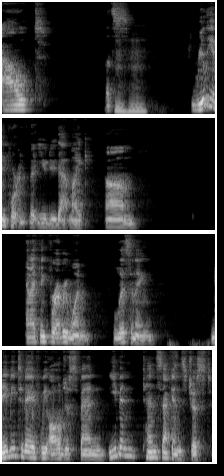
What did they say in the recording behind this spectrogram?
out. That's hmm really important that you do that, Mike. Um, and I think for everyone listening, maybe today, if we all just spend even 10 seconds just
